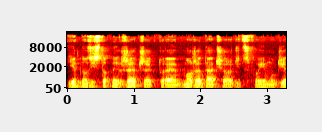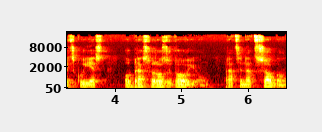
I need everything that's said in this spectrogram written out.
Jedną z istotnych rzeczy, które może dać rodzic swojemu dziecku, jest obraz rozwoju pracy nad sobą.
